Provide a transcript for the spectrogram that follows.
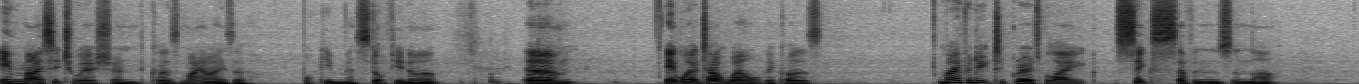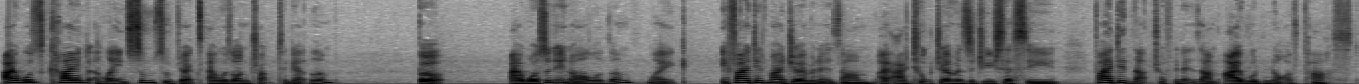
in my situation, because my eyes are fucking messed up, you know. Um, it worked out well because my predicted grades were like six sevens and that. I was kind like in some subjects I was on track to get them, but I wasn't in all of them. Like if I did my German exam, I, I took German as a GCSE. If I did that chuffing exam, I would not have passed.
